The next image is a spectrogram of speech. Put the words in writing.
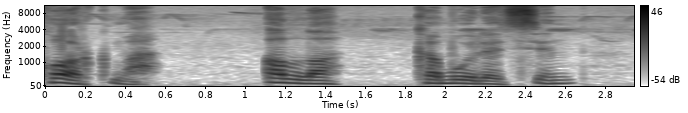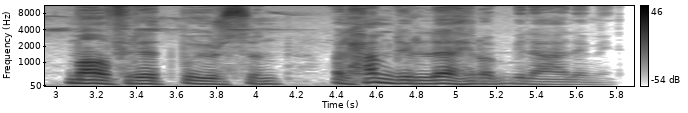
korkma. Allah kabul etsin, mağfiret buyursun. Velhamdülillahi Rabbil Alemin.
